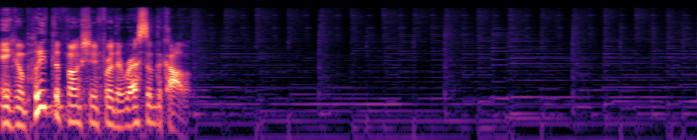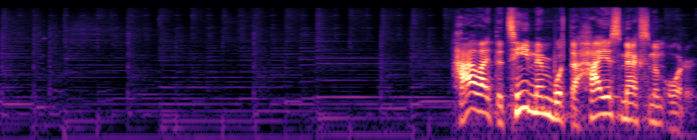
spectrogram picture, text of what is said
And complete the function for the rest of the column. Highlight the team member with the highest maximum order.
